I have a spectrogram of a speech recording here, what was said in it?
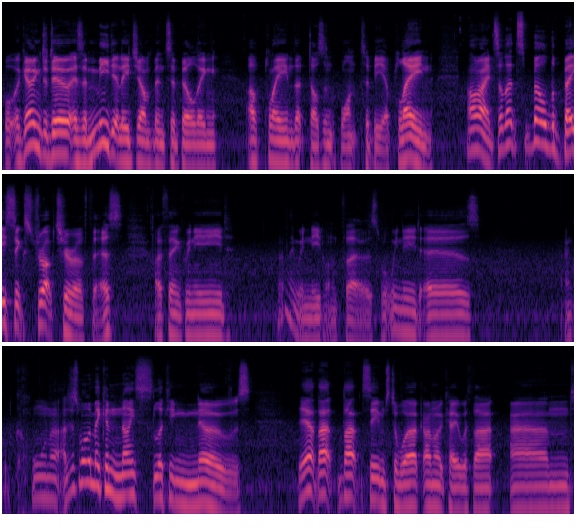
What we're going to do is immediately jump into building a plane that doesn't want to be a plane. Alright, so let's build the basic structure of this. I think we need... I don't think we need one of those. What we need is... Angled corner. I just want to make a nice looking nose. Yeah, that, that seems to work. I'm okay with that. And...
